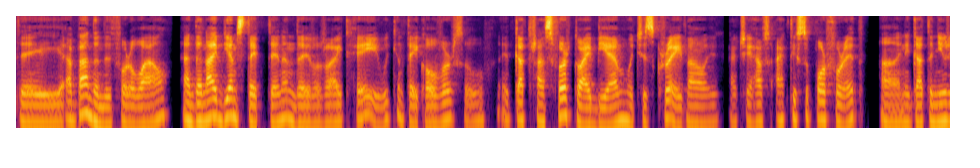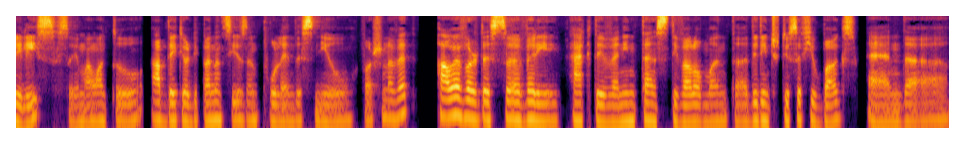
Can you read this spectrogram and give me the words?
they abandoned it for a while. And then IBM stepped in and they were like, hey, we can take over. So it got transferred to IBM, which is great. Now it actually has active support for it. Uh, and it got a new release. So you might want to update your dependencies and pull in this new version of it. However, this uh, very active and intense development uh, did introduce a few bugs, and uh,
